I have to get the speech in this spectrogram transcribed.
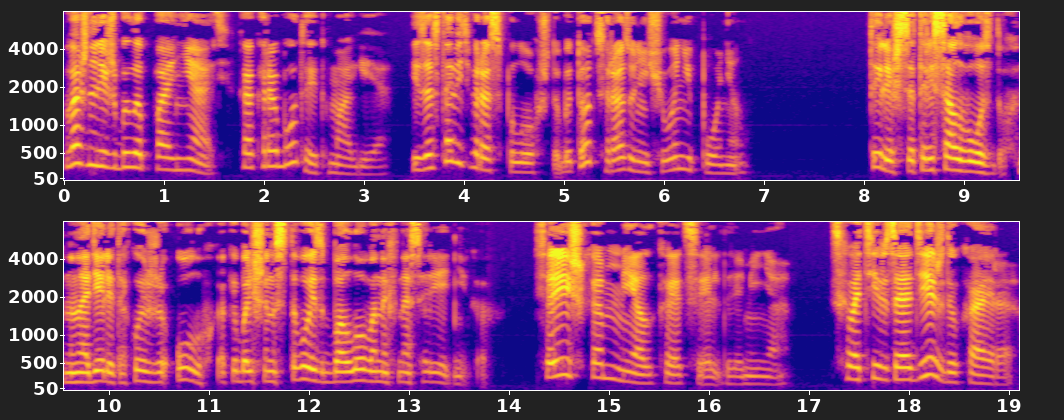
Важно лишь было понять, как работает магия, и заставить врасплох, чтобы тот сразу ничего не понял. Ты лишь сотрясал воздух, но на деле такой же олух, как и большинство избалованных наследников. Слишком мелкая цель для меня. Схватив за одежду Кайра,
